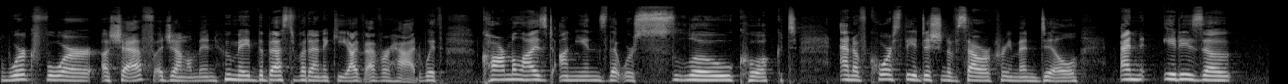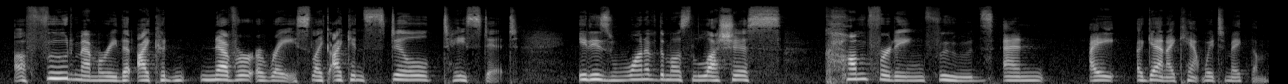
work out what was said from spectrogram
work for a chef, a gentleman who made the best vareniki I've ever had with caramelized onions that were slow cooked and of course the addition of sour cream and dill. And it is a a food memory that I could never erase. Like I can still taste it. It is one of the most luscious comforting foods and I again I can't wait to make them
